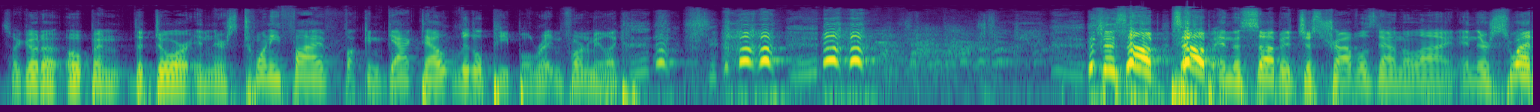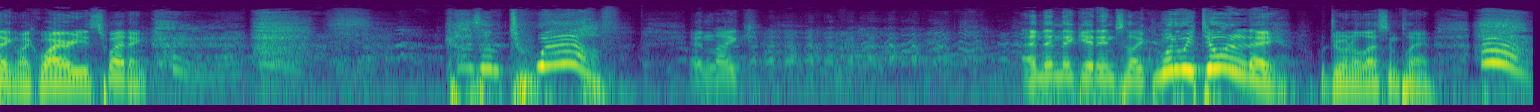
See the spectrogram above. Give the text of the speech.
So I go to open the door and there's 25 fucking gacked out little people right in front of me, like. A sub, sub, and the sub it just travels down the line, and they're sweating. Like, why are you sweating? Cause I'm 12, and like, and then they get into like, what are we doing today? We're doing a lesson plan.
